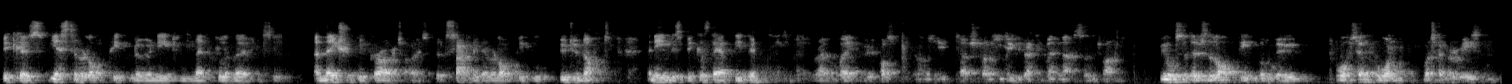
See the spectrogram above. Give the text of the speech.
Because yes, there are a lot of people who are needing medical emergency and they should be prioritised, but sadly there are a lot of people who do not. And even it's because they have the ability to make their own way through as you touched on, you do recommend that sometimes. We also, there's a lot of people who, for whatever one, whatever reason,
